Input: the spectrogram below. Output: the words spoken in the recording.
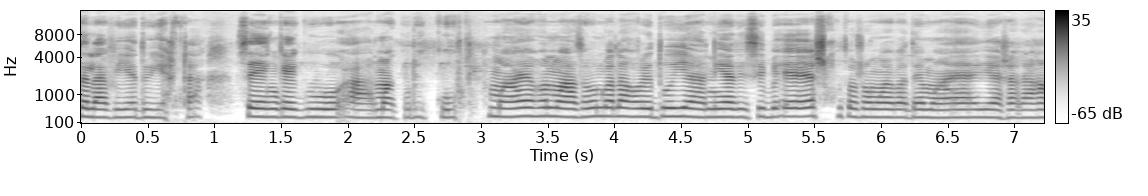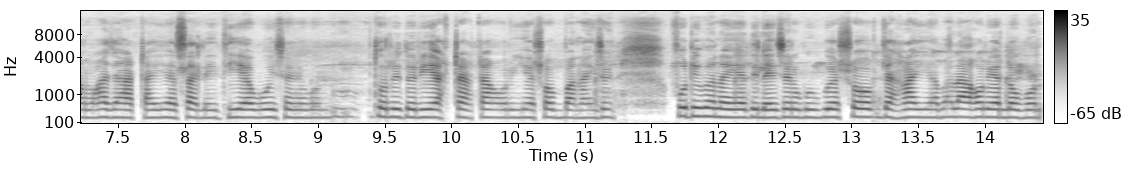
তেলাপিয়া দুই একটা চেঙ্গে গু আর মাগুরি গু। মা এখন মাছ এখন বেলা করে দইয়া আনিয়া দিছি, বেশ কত সময় বাদে মায়ে আইয়া সারা কাম কাজ আটাইয়া চালি দিয়া বইছেন এখন দরি দরি একটা একটা করিয়া সব বানাইছেন ফুটি বানাইয়া দিলাইছেন বুবে সব জাহাইয়া বালা করিয়া লবণ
